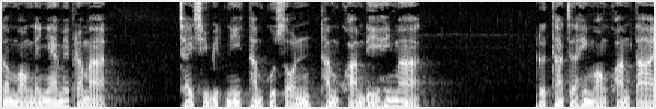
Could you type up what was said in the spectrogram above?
ก็มองในแง่ไม่ประมาท ใช้ชีวิตนี้ทำกุศลทำความดีให้มาก หรือถ้าจะให้มองความตาย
